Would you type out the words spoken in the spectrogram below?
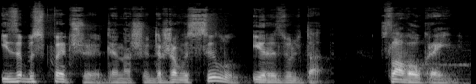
і забезпечує для нашої держави силу і результат. Слава Україні!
